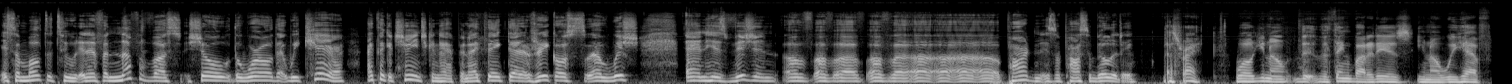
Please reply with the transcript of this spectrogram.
it's a multitude. And if enough of us show the world that we care, I think a change can happen. I think that Rico's uh, wish and his vision of of of, of uh, uh, uh, pardon is a possibility. That's right. Well, you know, the the thing about it is, you know, we have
